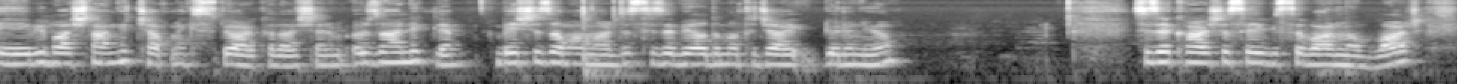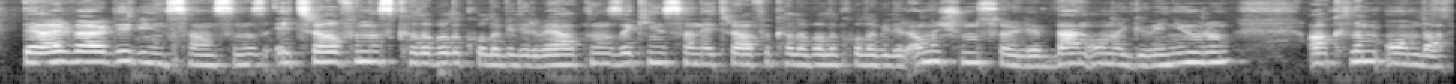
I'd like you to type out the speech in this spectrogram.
e, bir başlangıç yapmak istiyor arkadaşlarım. Özellikle beşli zamanlarda size bir adım atacağı görünüyor. Size karşı sevgisi var mı? Var. Değer verdiği bir insansınız. Etrafınız kalabalık olabilir veya aklınızdaki insan etrafı kalabalık olabilir. Ama şunu söylüyor. Ben ona güveniyorum. Aklım onda.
